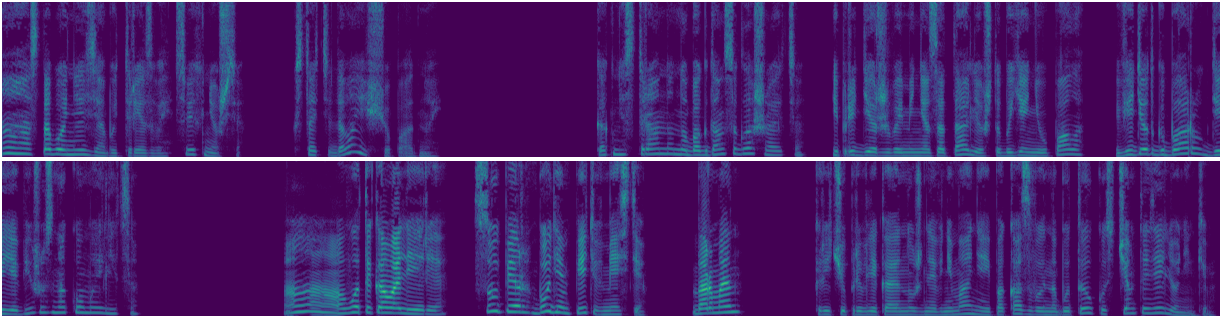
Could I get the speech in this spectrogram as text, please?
«А, с тобой нельзя быть трезвой, свихнешься. Кстати, давай еще по одной». Как ни странно, но Богдан соглашается и, придерживая меня за талию, чтобы я не упала, ведет к бару, где я вижу знакомые лица. «А, вот и кавалерия. Супер, будем пить вместе. Бармен?» Кричу, привлекая нужное внимание, и показываю на бутылку с чем-то зелененьким.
